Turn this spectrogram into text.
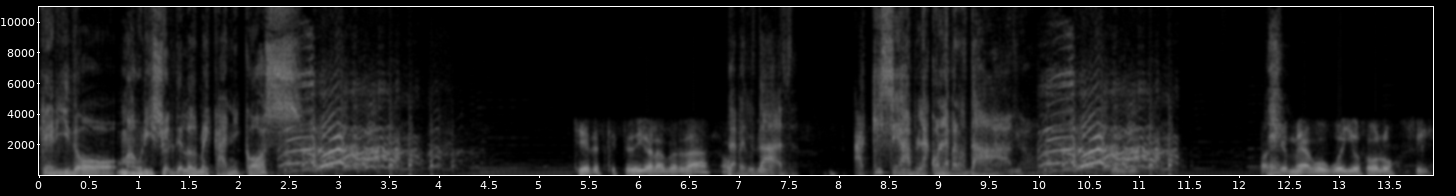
querido Mauricio, el de los mecánicos? ¿Quieres que te diga la verdad? La verdad. Aquí se habla con la verdad. ¿Para qué ¿Eh? me hago güey yo solo? Sí.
